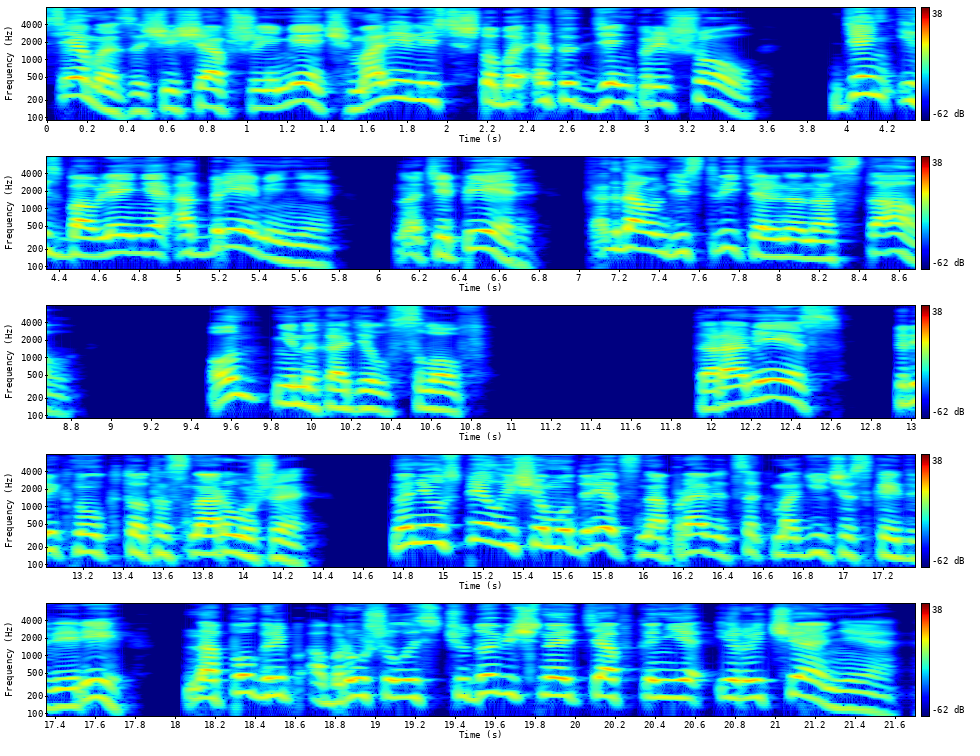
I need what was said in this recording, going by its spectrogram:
Все мы, защищавшие меч, молились, чтобы этот день пришел. День избавления от бремени. Но теперь, когда он действительно настал... Он не находил слов. «Тарамис!» — крикнул кто-то снаружи. Но не успел еще мудрец направиться к магической двери, на погреб обрушилось чудовищное тявканье и рычание.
